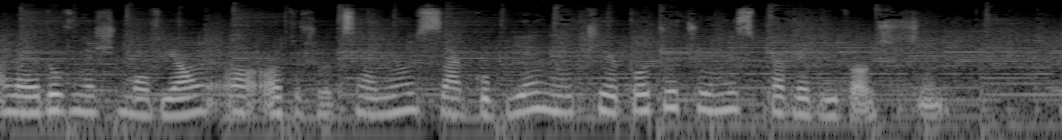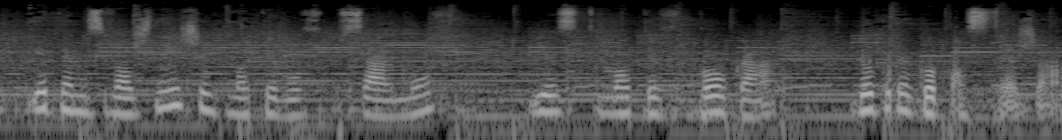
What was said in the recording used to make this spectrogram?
ale również mówią o odrzuceniu, zagubieniu czy poczuciu niesprawiedliwości. Jednym z ważniejszych motywów psalmów jest motyw Boga, dobrego pasterza.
